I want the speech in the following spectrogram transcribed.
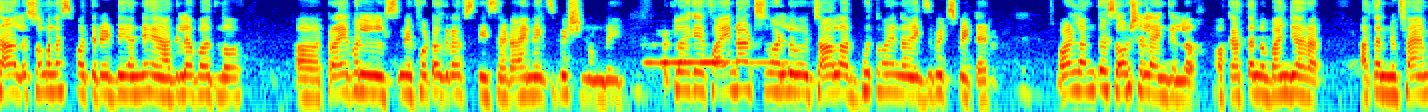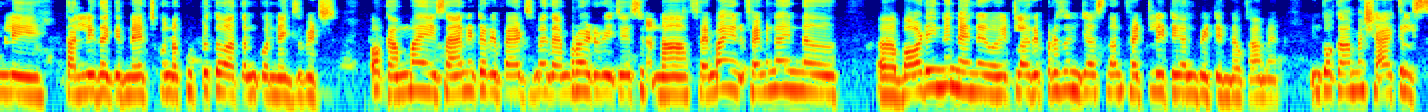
చాలా సుమనస్పతి రెడ్డి అని ఆదిలాబాద్లో ట్రైబల్స్ని ఫోటోగ్రాఫ్స్ తీశాడు. ఆయన ఎగ్జిబిషన్ ఉంది. అట్లాగే ఫైన్ ఆర్ట్స్ వాళ్ళు చాలా అద్భుతమైన ఎగ్జిబిట్స్ పెట్టారు. వాళ్ళంతా సోషల్ యాంగిల్లో ఒక అతను బంజారా అతను ఫ్యామిలీ తల్లి దగ్గర నేర్చుకున్న కుట్టుతో అతను కొన్ని ఎగ్జిబిట్స్ ఒక అమ్మాయి శానిటరీ ప్యాడ్స్ మీద ఎంబ్రాయిడరీ చేసి నా ఫెమైన్ ఫెమినైన్ బాడీని నేను ఇట్లా రిప్రజెంట్ చేస్తున్నాను ఫెర్టిలిటీ అని పెట్టింది ఒక ఆమె. ఇంకొక ఆమె షాకిల్స్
